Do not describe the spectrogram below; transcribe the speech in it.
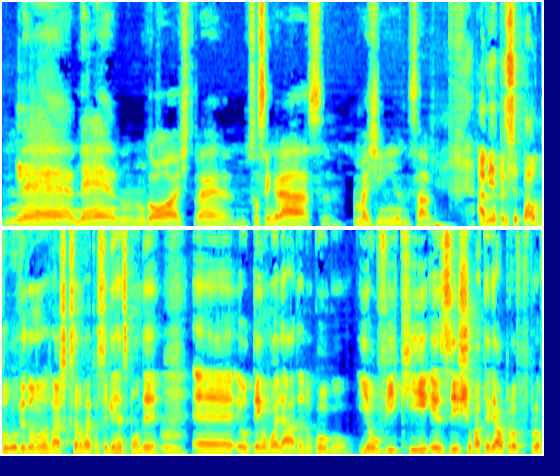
né, uhum. né, não, não gosto, né, não sou sem graça, imagino, sabe? A minha principal dúvida, eu não, acho que você não vai conseguir responder. Hum. É, eu dei uma olhada no Google e eu vi que existe o material pro, pro,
